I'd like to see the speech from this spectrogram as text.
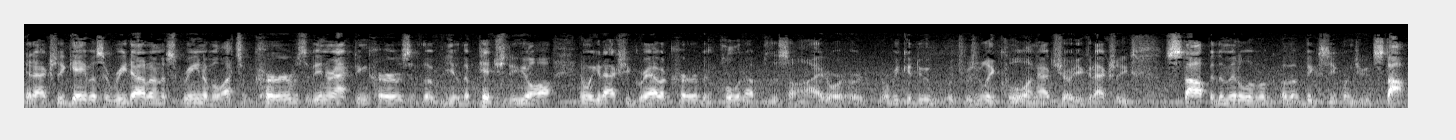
It actually gave us a readout on the screen of lots of curves, of interacting curves, of the, you know, the pitch, the yaw, and we could actually grab a curve and pull it up to the side, or, or, or we could do, which was really cool on that show, you could actually stop in the middle of a, of a big sequence, you could stop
